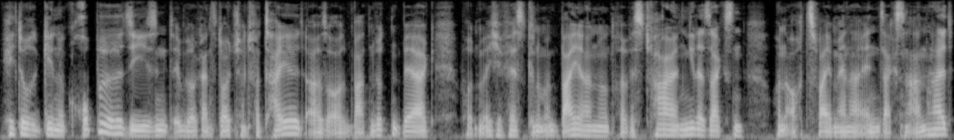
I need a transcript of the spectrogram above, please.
heterogene Gruppe. Sie sind über ganz Deutschland verteilt. Also in Baden-Württemberg wurden welche festgenommen in Bayern, Nordrhein-Westfalen, Niedersachsen und auch zwei Männer in Sachsen-Anhalt.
